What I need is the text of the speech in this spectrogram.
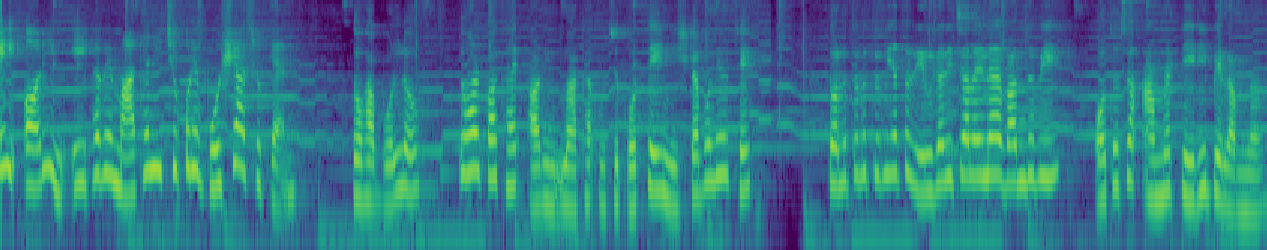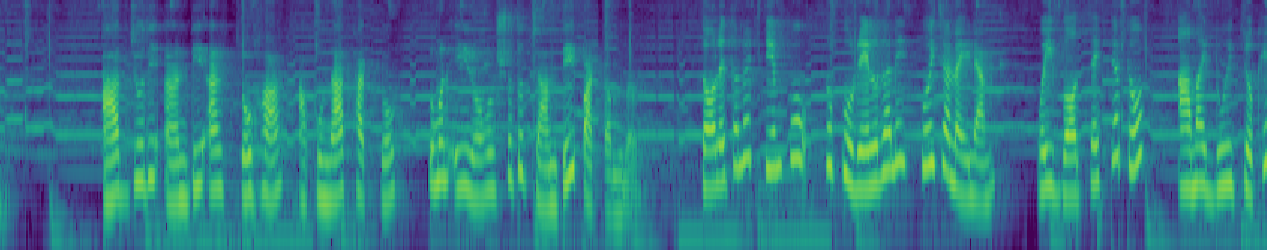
এই অরিন এইভাবে মাথা নিচু করে বসে আছো কেন? তোহা বলল তোহার কথায় অরিন মাথা উঁচু করতেই মিষ্টা বলে ওঠে। তলে তলে তুমি এত রেলগাড়ি চালাইলে বান্ধবী অথচ আমরা টেরই পেলাম না। আজ যদি আন্টি আর তোহা আপু না থাকতো তোমার এই রহস্য তো জানতেই পারতাম না। তলে তলে টেম্পো টুকু রেলগাড়ি কই চালাইলাম? ওই বদসাইডটা তো আমার দুই চোখে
